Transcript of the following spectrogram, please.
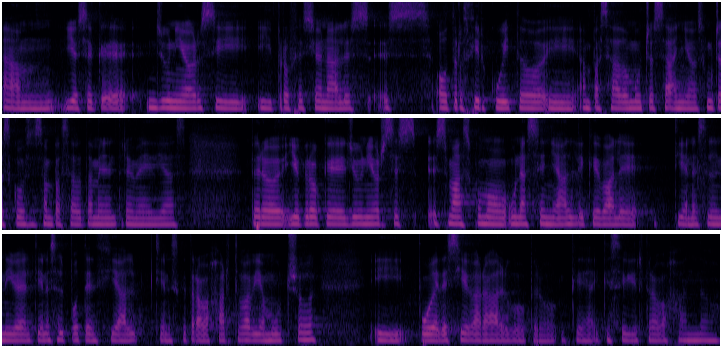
Um, yo sé que juniors y, y profesionales es otro circuito y han pasado muchos años, muchas cosas han pasado también entre medias, pero yo creo que juniors es, es más como una señal de que, vale, tienes el nivel, tienes el potencial, tienes que trabajar todavía mucho y puedes llegar a algo, pero que hay que seguir trabajando.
